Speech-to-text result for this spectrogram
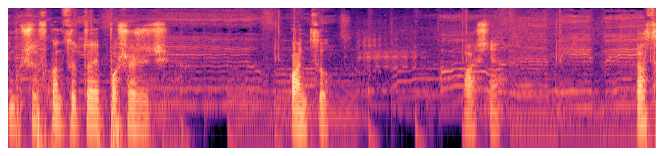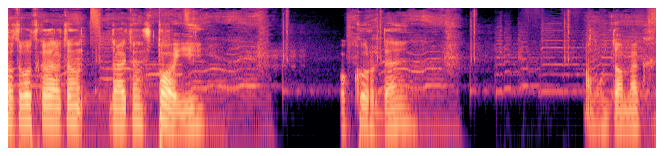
Muszę w końcu tutaj poszerzyć. W końcu. Właśnie. Ta statuetka dalej tam, dalej tam stoi. O kurde. A mój domek.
